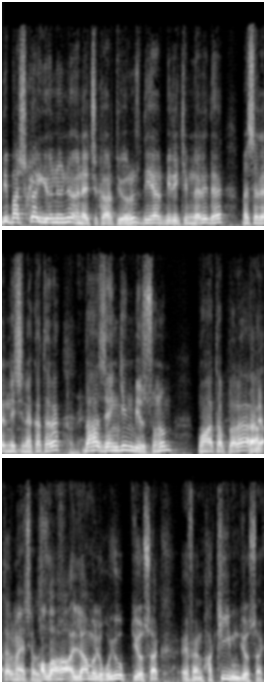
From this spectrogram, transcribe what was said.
bir başka yönünü öne çıkartıyoruz. Diğer birikimleri de meselenin içine katarak daha zengin bir sunum muhataplara Yani aktarmaya çalışıyoruz. Allah'a allamul guyub diyorsak, efendim hakim diyorsak,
